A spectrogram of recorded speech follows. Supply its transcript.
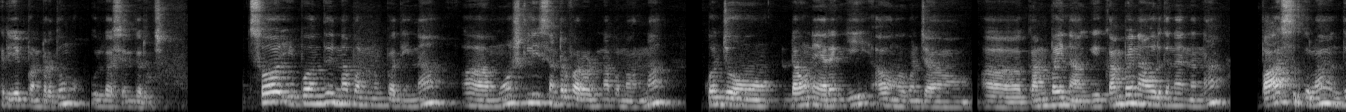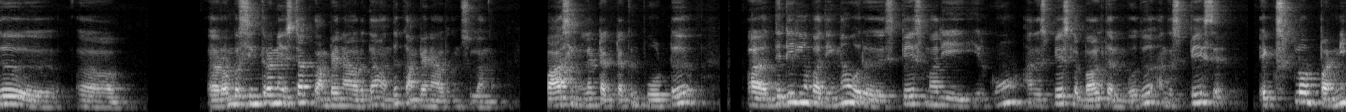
கிரியேட் பண்ணுறதும் உள்ளே சேர்ந்துருச்சு. ஸோ இப்போ வந்து என்ன பண்ணணும்னு பார்த்தீங்கன்னா மோஸ்ட்லி சென்டர் ஃபார்வர்டு என்ன பண்ணுவாங்கன்னா கொஞ்சம் டவுன் இறங்கி அவங்க கொஞ்சம் கம்பைன் ஆகி கம்பைன் ஆகுறதுன்னா என்னென்னா பாஸுக்கெல்லாம் வந்து ரொம்ப சிங்க்ரனைஸ்டாக கம்பைன் ஆகிறது தான் வந்து கம்பைன் ஆகுறதுன்னு சொல்லுவாங்க. பாசிங்லாம் டக் டக்குன்னு போட்டு திடீர்னு பார்த்தீங்கன்னா ஒரு ஸ்பேஸ் மாதிரி இருக்கும். அந்த ஸ்பேஸில் பால் தள்ளும்போது அந்த ஸ்பேஸை எக்ஸ்ப்ளோர் பண்ணி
